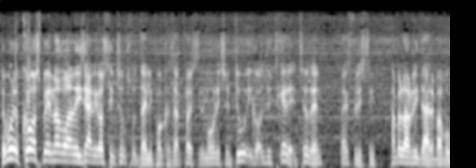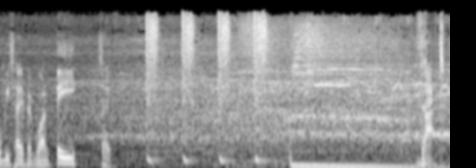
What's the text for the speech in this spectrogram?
There will, of course, be another one of these Andy Goldstein Talksport daily podcasts up first in the morning, so do what you've got to do to get it. Until then, thanks for listening. Have a lovely day, and above all, be safe, everyone. Be safe. That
